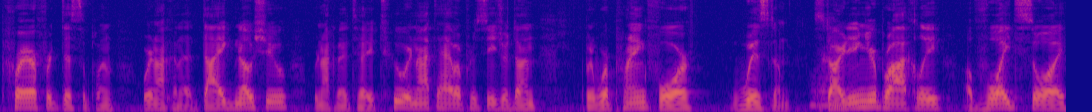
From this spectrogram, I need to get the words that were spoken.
prayer for discipline. We're not going to diagnose you. We're not going to tell you to or not to have a procedure done, but we're praying for wisdom. Start eating your broccoli, avoid soy,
